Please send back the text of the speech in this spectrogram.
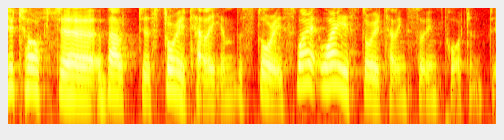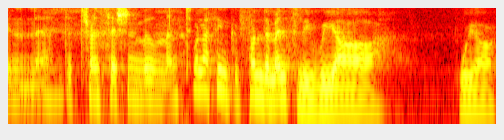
You talked uh, about uh, storytelling and the stories. Why, why is storytelling so important in uh, the transition movement? Well, I think fundamentally we are we are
